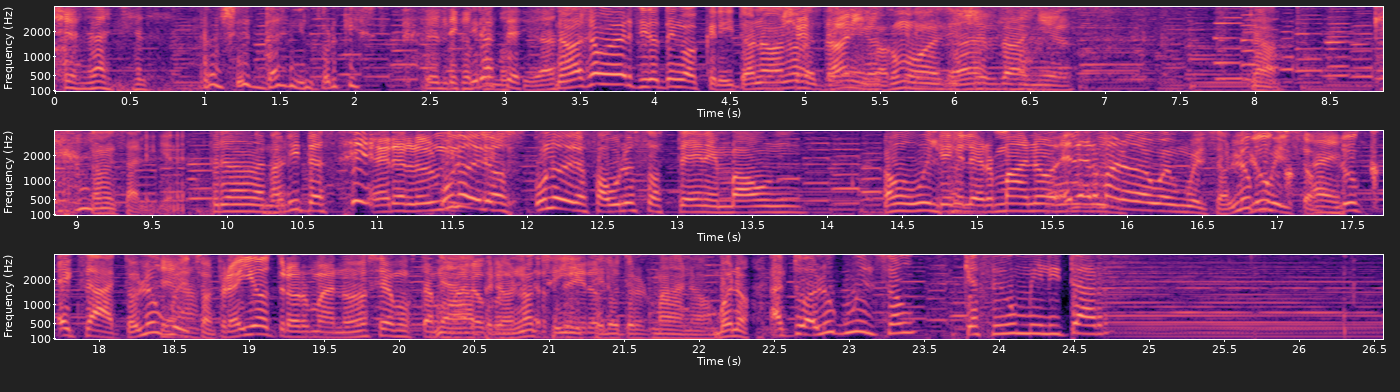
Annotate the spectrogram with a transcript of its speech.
Jeff. Daniel. Jeff Daniel. No, Jeff Daniel, ¿por qué? Él dijo Tiraste... No, déjame ver si lo tengo escrito. No, no lo Jeff tengo Daniel, ¿cómo va a decir Jeff Daniel? ¿eh? No. No me sale quién es. Pero Maldita sea, era lo único Uno de los, uno de los fabulosos Tenenbaum, Oh, Wilson. que es el hermano, Oh, el hermano de Owen Wilson, Luke, Luke, Wilson. ah, Luke, exacto, Luke Sí, Wilson. Pero hay otro hermano, no seamos tan No, malos pero no existe el otro hermano. Bueno, actúa Luke Wilson, que hace de un militar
